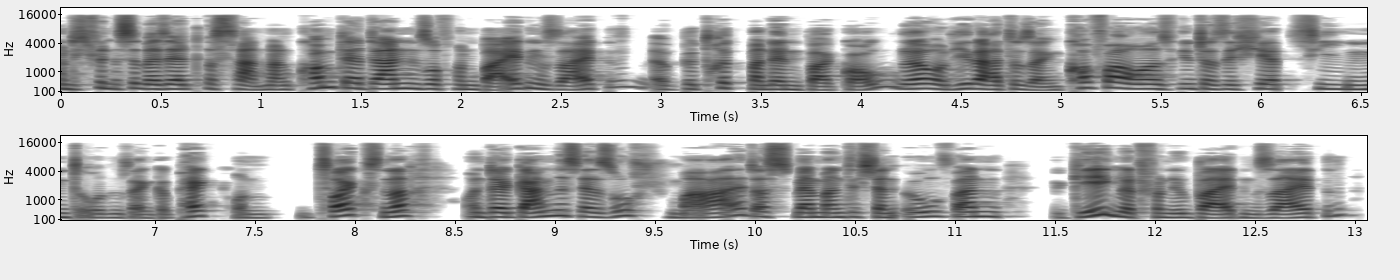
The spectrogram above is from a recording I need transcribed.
und ich finde es immer sehr interessant. Man kommt ja dann so von beiden Seiten, äh, betritt man den Waggon, ne? Und jeder hatte seinen Koffer hinter sich herziehend und sein Gepäck und Zeugs, ne? Und der Gang ist ja so schmal, dass wenn man sich dann irgendwann begegnet von den beiden Seiten,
